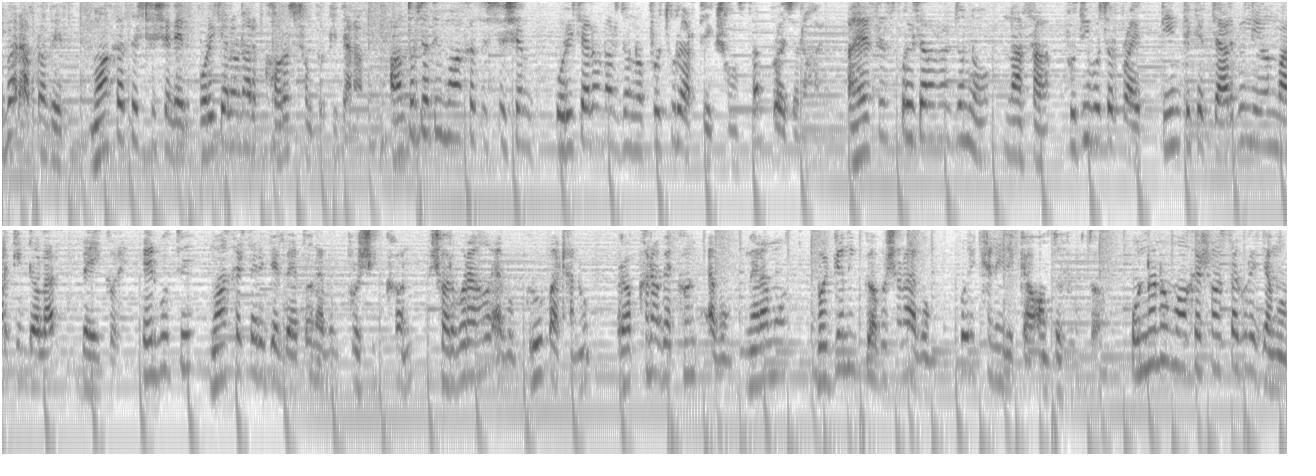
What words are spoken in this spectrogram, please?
এবার আপনাদের মহাকাশ স্টেশনের পরিচালনার খরচ সম্পর্কে জানাব। আন্তর্জাতিক মহাকাশ স্টেশন পরিচালনার জন্য প্রচুর আর্থিক সংস্থান প্রয়োজন হয়। আইএসএস পরিচালনার জন্য নাসা প্রতি বছর প্রায় তিন থেকে চার বিলিয়ন মার্কিন ডলার ব্যয় করে। এর মধ্যে মহাকাশচারীদের বেতন এবং প্রশিক্ষণ, সরবরাহ এবং ক্রু পাঠানো, রক্ষণাবেক্ষণ এবং মেরামত, বৈজ্ঞানিক গবেষণা এবং পরীক্ষা নিরীক্ষা অন্তর্ভুক্ত। অন্যান্য মহাকাশ সংস্থাগুলি যেমন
